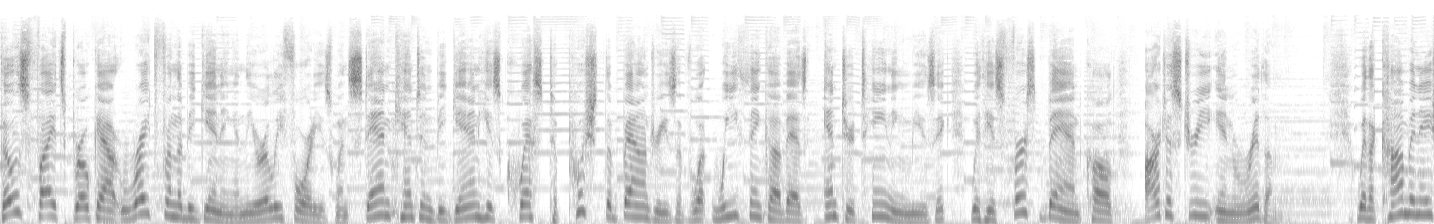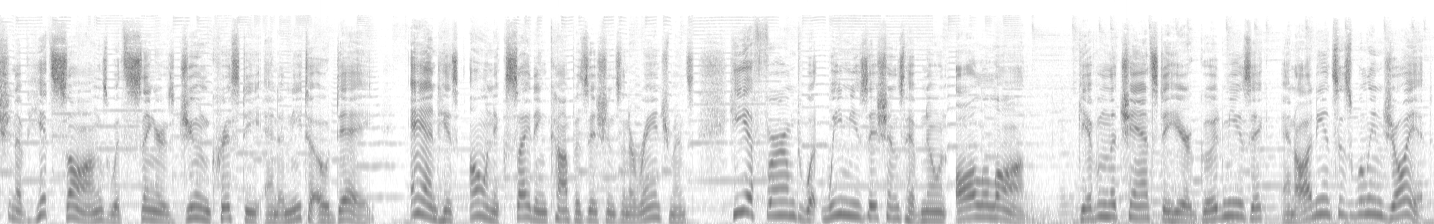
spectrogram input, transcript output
Those fights broke out right from the beginning in the early 40s when Stan Kenton began his quest to push the boundaries of what we think of as entertaining music with his first band called Artistry in Rhythm. With a combination of hit songs with singers June Christy and Anita O'Day, and his own exciting compositions and arrangements, he affirmed what we musicians have known all along. Give them the chance to hear good music, and audiences will enjoy it.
